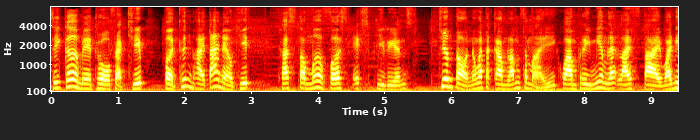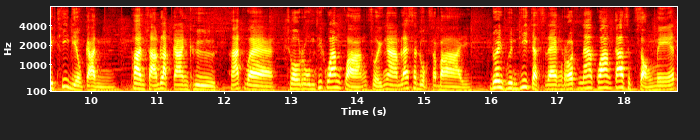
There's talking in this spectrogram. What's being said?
Seeker Metro Flagship เปิดขึ้นภายใต้แนวคิด Customer First Experience เชื่อมต่อนวัตกรรมล้ำสมัย ความพรีเมียมและไลฟ์สไตล์ไว้ในที่เดียวกัน ผ่าน 3 หลักการคือฮาร์ดแวร์ โชว์รูมที่กว้างขวาง สวยงามและสะดวกสบาย ด้วยพื้นที่จัดแสดงรถหน้ากว้าง 92 เมตร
